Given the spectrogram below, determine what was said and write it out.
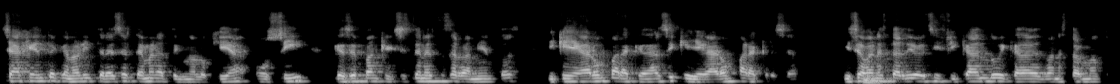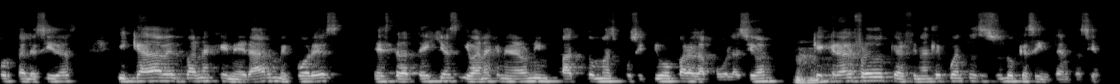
sea gente que no le interese el tema de la tecnología o sí, que sepan que existen estas herramientas y que llegaron para quedarse y que llegaron para crecer. Y se van a estar diversificando y cada vez van a estar más fortalecidas y cada vez van a generar mejores estrategias y van a generar un impacto más positivo para la población, que crea Alfredo que al final de cuentas eso es lo que se intenta siempre.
